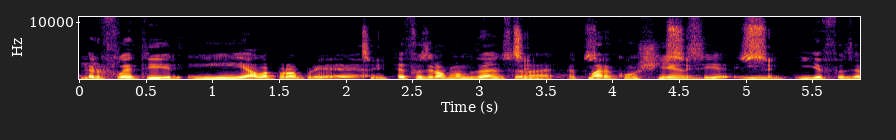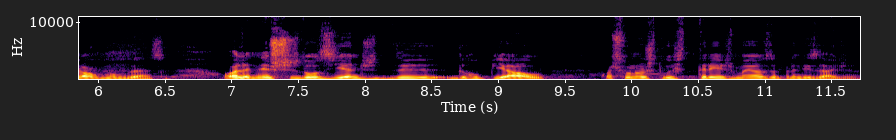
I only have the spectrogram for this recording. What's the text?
a hum. refletir e ela própria Sim. a fazer alguma mudança, não é? A tomar Sim. a consciência e, e, a fazer alguma mudança. Olha, nestes 12 anos de, de Rupial, quais foram as tuas três maiores aprendizagens?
